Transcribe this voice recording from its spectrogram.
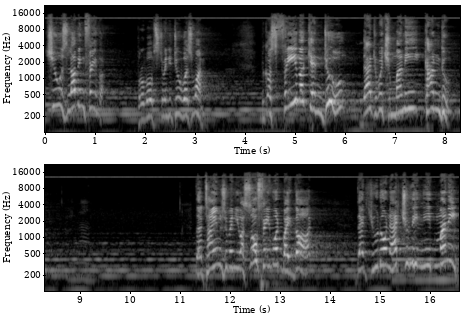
choose loving favor. Proverbs 22, verse 1. Because favor can do that which money can't do. There are times when you are so favored by God that you don't actually need money.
